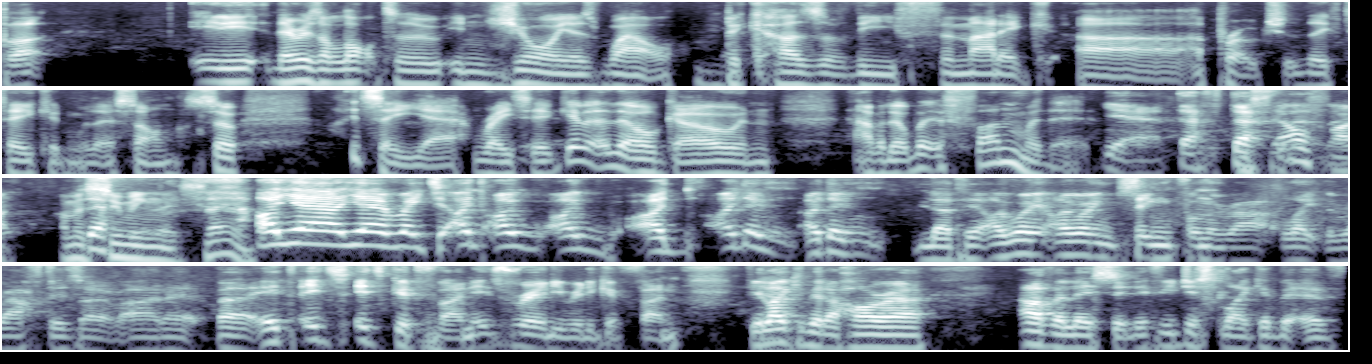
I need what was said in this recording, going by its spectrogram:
but it, there is a lot to enjoy as well because of the thematic uh, approach that they've taken with their song. So I'd say yeah, rate it, give it a little go, and have a little bit of fun with it. yeah, def- definitely. I- I'm assuming the same. Oh yeah, yeah, rate it. I, I, I, I, I don't, I don't love it. I won't, I won't sing from the ra- like the rafters about it. But it, it's, it's good fun. It's really, really good fun. If you Yeah. like a bit of horror, have a listen. If you just like a bit of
